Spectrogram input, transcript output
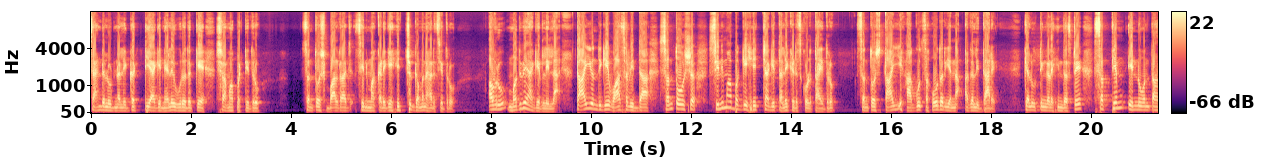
ಸ್ಯಾಂಡಲ್ವುಡ್ನಲ್ಲಿ ಗಟ್ಟಿಯಾಗಿ ನೆಲೆ ಊರೋದಕ್ಕೆ ಶ್ರಮ ಪಟ್ಟಿದ್ರು ಸಂತೋಷ್ ಬಾಲರಾಜ್ ಸಿನಿಮಾ ಕಡೆಗೆ ಹೆಚ್ಚು ಗಮನ ಹರಿಸಿದ್ರು. ಅವರು ಮದುವೆ ಆಗಿರಲಿಲ್ಲ. ತಾಯಿಯೊಂದಿಗೆ ವಾಸವಿದ್ದ ಸಂತೋಷ್ ಸಿನಿಮಾ ಬಗ್ಗೆ ಹೆಚ್ಚಾಗಿ ತಲೆ ಕೆಡಿಸ್ಕೊಳ್ತಾ ಇದ್ರು. ಸಂತೋಷ್ ತಾಯಿ ಹಾಗೂ ಸಹೋದರಿಯನ್ನ ಅಗಲಿದ್ದಾರೆ. ಕೆಲವು ತಿಂಗಳ ಹಿಂದಷ್ಟೇ ಸತ್ಯಂ ಎನ್ನುವಂತಹ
